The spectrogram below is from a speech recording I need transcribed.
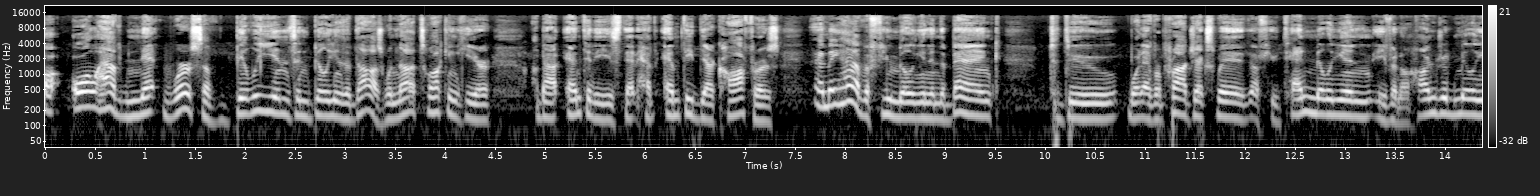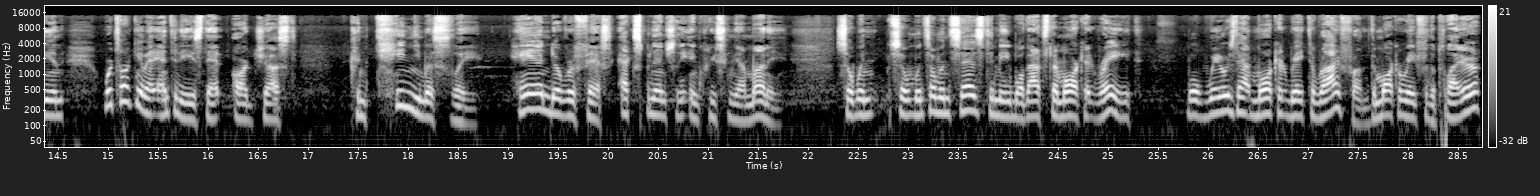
are, all have net worths of billions and billions of dollars. We're not talking here about entities that have emptied their coffers and they have a few million in the bank to do whatever projects with, a few 10 million, even a 100 million. We're talking about entities that are just continuously hand over fist, exponentially increasing their money. So when so when someone says to me, "Well, that's the market rate," well, where is that market rate derived from? The market rate for the player,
